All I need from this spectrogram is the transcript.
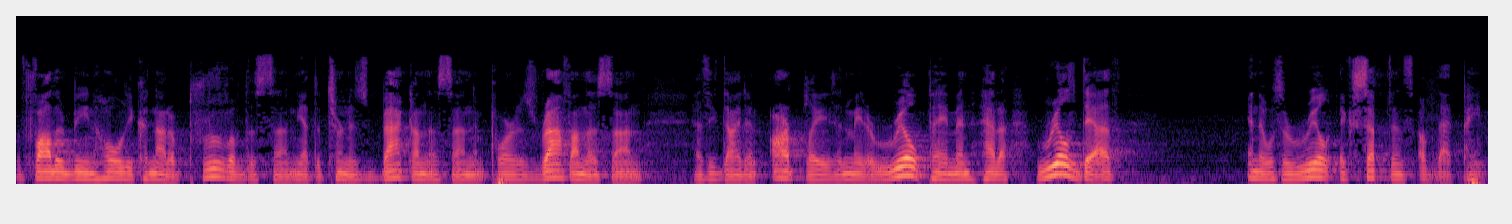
The Father, being holy, could not approve of the Son. He had to turn his back on the Son and pour his wrath on the Son as he died in our place and made a real payment, had a real death, and there was a real acceptance of that payment.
